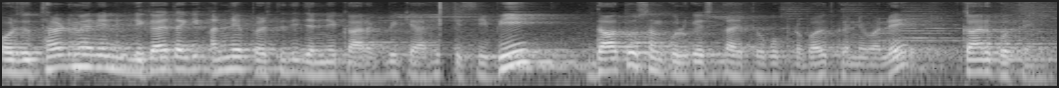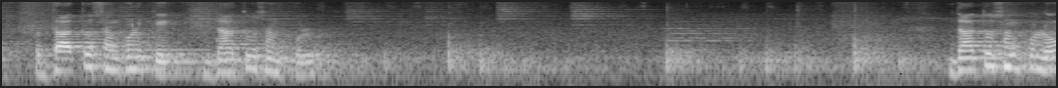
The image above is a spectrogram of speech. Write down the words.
और जो थर्ड मैंने लिखा था कि अन्य परिस्थिति जन्य कारक भी क्या है? किसी भी धातु संकुल के स्थायित्व को प्रभावित करने वाले कारक होते हैं। तो धातु संकुल के, धातु संकुल धातु संकुलों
